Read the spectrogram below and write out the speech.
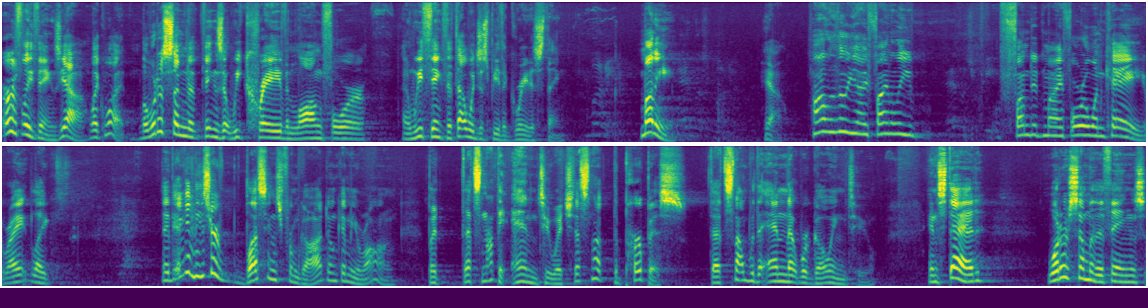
Earthly things, yeah. Like what? Well, what are some of the things that we crave and long for, and we think that that would just be the greatest thing? Money, Money. endless money, Yeah. Hallelujah, I finally funded my 401k, right? Like, and again, these are blessings from God, don't get me wrong. But that's not the end to which, that's not the purpose. That's not the end that we're going to. Instead, what are some of the things,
